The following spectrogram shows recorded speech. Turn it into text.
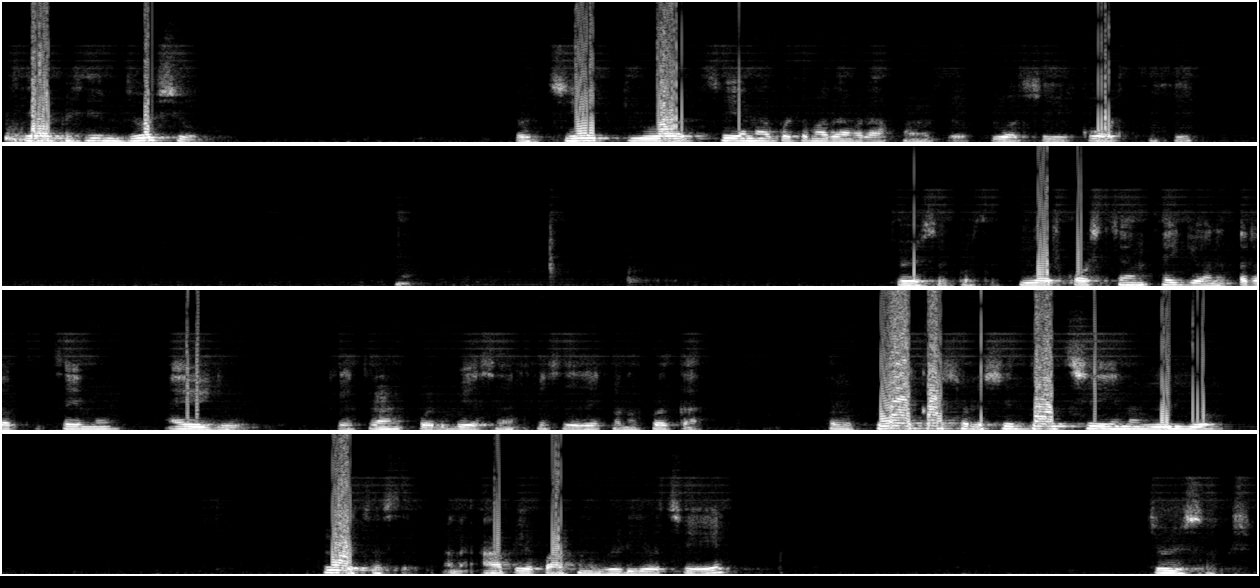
ત્યાર પછી જોશો, તો જે ક્યુઆર છે એના પર તમારે રાખવાનું છે. ક્યુઆર છે એ કોડ છે જોઈ શકો છો. ક્યુઆર કોડ સ્કેન થઈ ગયો અને તરત જ એનું આવી ગયું. કે ત્રણ પોઈન્ટ બે સંશ્લેષણ રેખાનો પ્રકાર. એટલે સીધો છે એનો વીડિયો પ્લે થશે અને આ બે પાઠનો વીડિયો છે એ જોઈ શકશો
